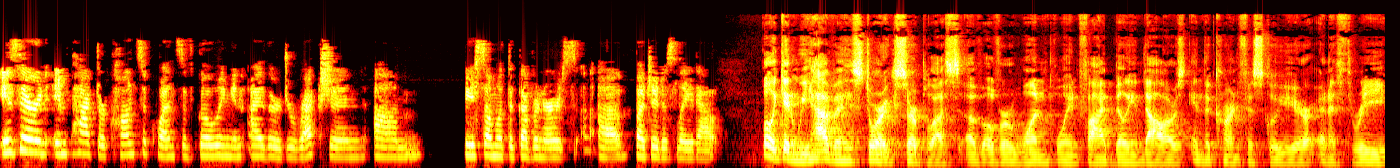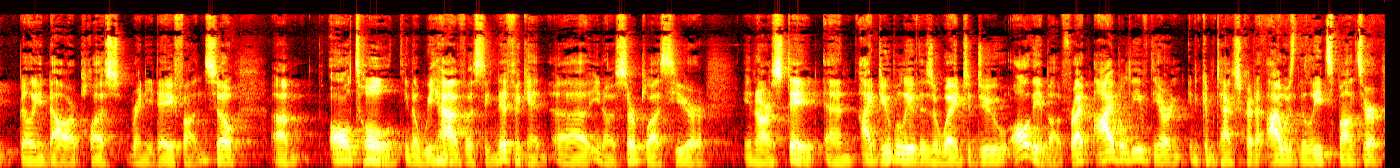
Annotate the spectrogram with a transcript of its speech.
is there an impact or consequence of going in either direction um, based on what the governor's uh, budget is laid out well, again, we have a historic surplus of over $1.5 billion in the current fiscal year and a $3 billion plus rainy day fund. So, um, all told, you know, we have a significant, uh, you know, surplus here in our state. And I do believe there's a way to do all the above, right? I believe the earned income tax credit. I was the lead sponsor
